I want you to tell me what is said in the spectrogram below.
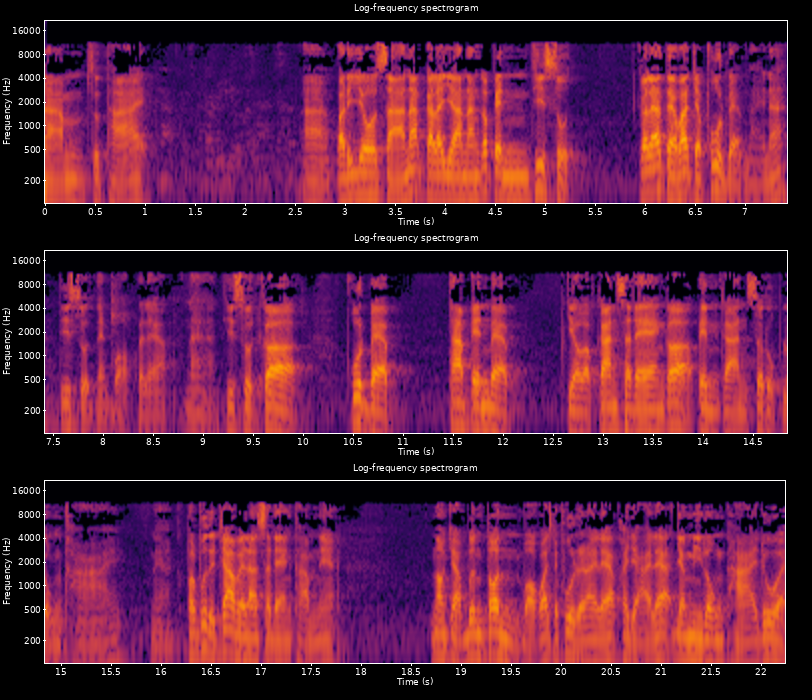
งามสุดท้าย ปริโยสานกัลยาณังก็เป็นที่สุด ก็แล้วแต่ว่าจะพูดแบบไหนนะ ที่สุดเนี่ยบอกไปแล้วนะที่สุดก็พูดแบบถ้าเป็นแบบเกี่ยวกับการแสดงก็เป็นการสรุปลงท้ายเนี่ยพระพุทธเจ้าเวลาแสดงธรรมเนี่ยนอกจากเบื้องต้นบอกว่าจะพูดอะไรแล้วขยายแล้วยังมีลงท้ายด้วย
